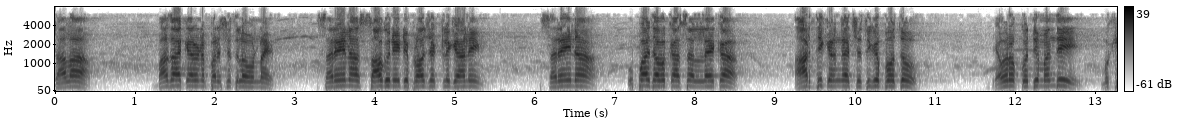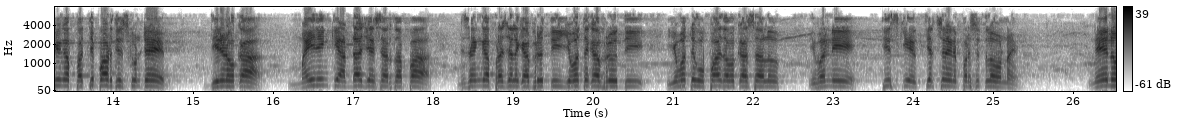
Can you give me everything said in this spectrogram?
చాలా బాధాకరమైన పరిస్థితిలో ఉన్నాయి. సరైన సాగునీటి ప్రాజెక్టులు కానీ సరైన ఉపాధి అవకాశాలు లేక ఆర్థికంగా చితికిపోతూ ఎవరో కొద్ది మంది ముఖ్యంగా పత్తిపాడు తీసుకుంటే దీనిని ఒక మైనింగ్కి అడ్డా చేశారు తప్ప నిజంగా ప్రజలకు అభివృద్ధి యువతకు అభివృద్ధి యువతకు ఉపాధి అవకాశాలు ఇవన్నీ తీసుకు తీర్చలేని పరిస్థితిలో ఉన్నాయి. నేను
